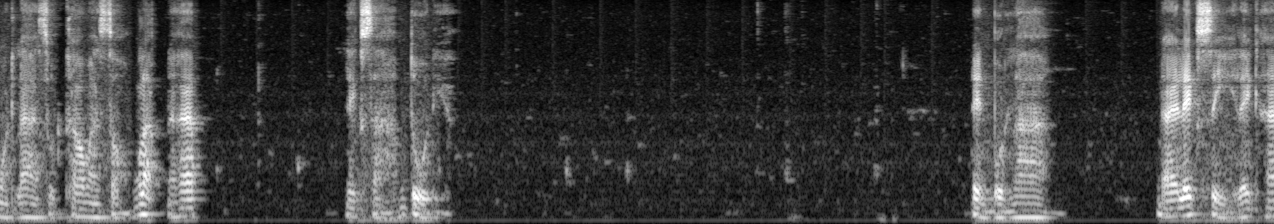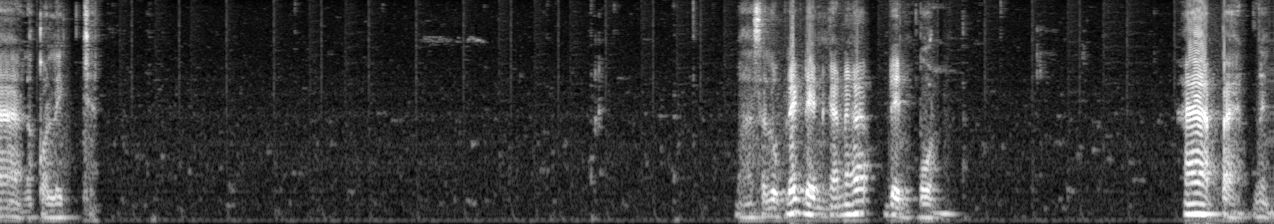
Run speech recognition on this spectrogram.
มวดล่าสุดเข้ามา 2 หลักนะครับ เลขสามตัวเดียว เด่นบนล่าง ได้เลขสี่เลขห้าแล้วก็เลขเจ็ดมาสรุปเลขเด่นกันนะครับ เด่นบนห้าแปดหนึ่ง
